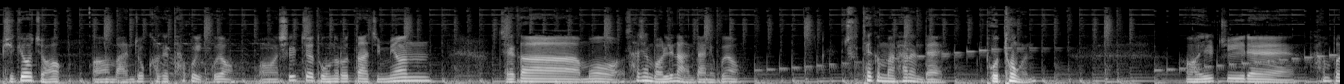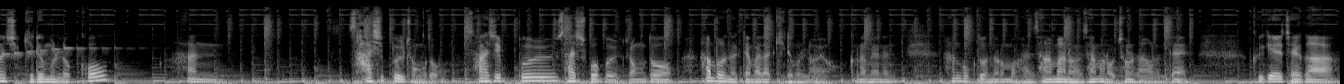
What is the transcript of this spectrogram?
비교적 어 만족하게 타고 있고요. 어 실제 돈으로 따지면 제가 뭐 사실 멀리는 안 다니고요. 출퇴근만 하는데 보통은 어 일주일에 한 번씩 기름을 넣고 한 40불 정도, 40불, 45불 정도 한 번 넣을 때마다 기름을 넣어요. 그러면은 한국 돈으로 뭐 한 4만원, 4만 5천원 나오는데 그게 제가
